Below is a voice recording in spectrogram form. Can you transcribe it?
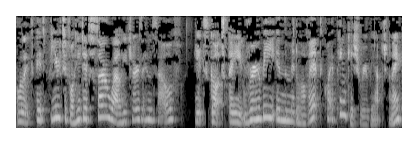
Well, it's it's beautiful. He did so well. He chose it himself. It's got a ruby in the middle of it, quite a pinkish ruby actually,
